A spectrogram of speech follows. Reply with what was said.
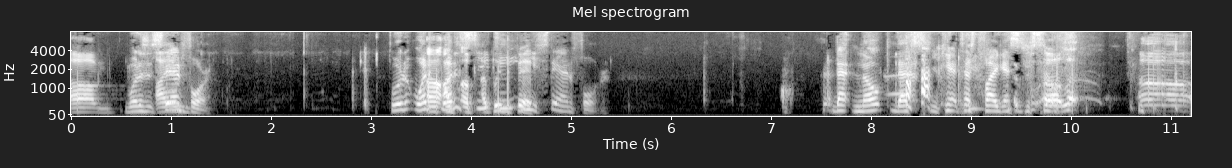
Um, What does it I stand am- for? What, what, Uh, what I- does I- I plead CTE fifth. stand for? That nope. That's you can't testify against uh, yourself. le- uh,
